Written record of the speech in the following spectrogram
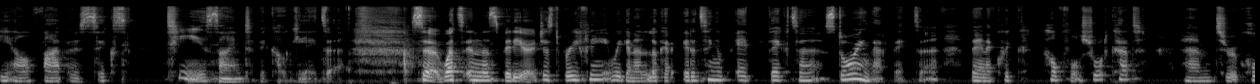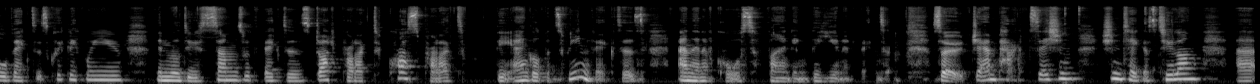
EL506T scientific calculator. So what's in this video? Just briefly, we're going to look at editing a vector, storing that vector, then a quick helpful shortcut um, to recall vectors quickly for you. Then we'll do sums with vectors, dot product, cross product, the angle between vectors, and then, of course, finding the unit vector. So, jam packed session shouldn't take us too long. Uh,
